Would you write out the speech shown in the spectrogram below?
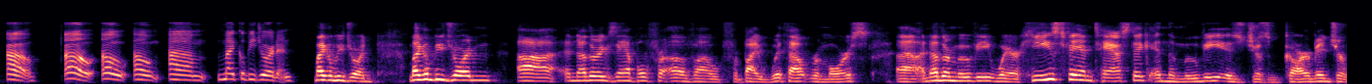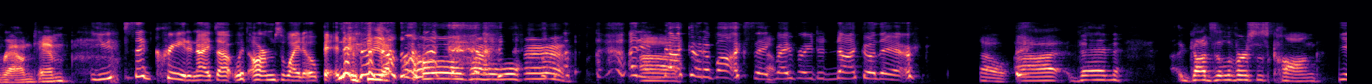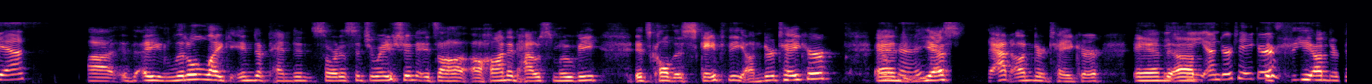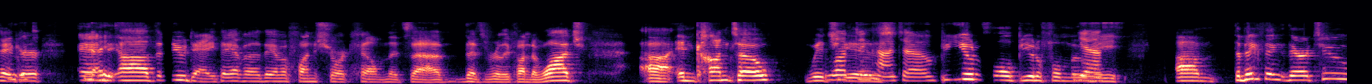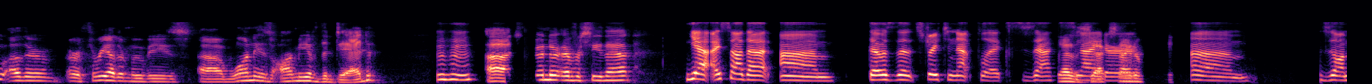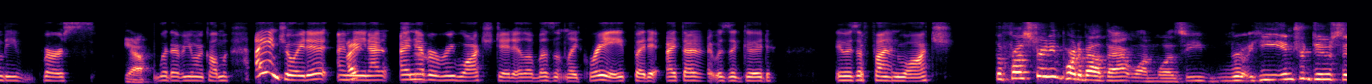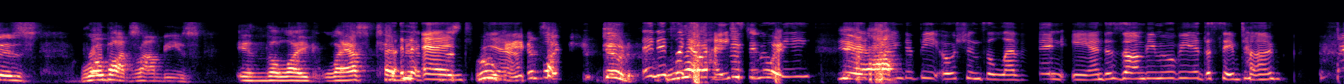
Oh oh oh oh um michael b jordan Michael B. Jordan. Michael B. Jordan. Uh, another example for of uh, for by Without Remorse. Uh, another movie where he's fantastic and the movie is just garbage around him. You said Creed, and I thought with arms wide open. yeah. Oh, I did uh, not go to boxing. No. My brain did not go there. Oh, uh, then Godzilla versus Kong. Yes uh, a little like independent sort of situation. It's a, a haunted house movie. It's called Escape the Undertaker. And okay. yes, that Undertaker. And uh, the Undertaker. It's the Undertaker. and nice. uh, the New Day. They have a they have a fun short film that's uh that's really fun to watch. Uh, Encanto, which Loved is Encanto. beautiful, beautiful movie. Yes. Um, the big thing there are two other or three other movies. Uh, one is Army of the Dead. Mm-hmm. Uh, did you ever see that? Yeah, I saw that. Um, that was the straight to Netflix. Zack Snyder. Zack Snyder. Um, zombie verse. Yeah. Whatever you want to call them. I enjoyed it. I mean, I I, I never rewatched it. It wasn't like great, but it, I thought it was a good. It was a fun watch. The frustrating part about that one was he he introduces robot zombies in the like last ten minutes end, of this movie. Yeah. It's like, dude, and it's like a heist movie. Yeah, trying to be Ocean's Eleven and a zombie movie at the same time.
